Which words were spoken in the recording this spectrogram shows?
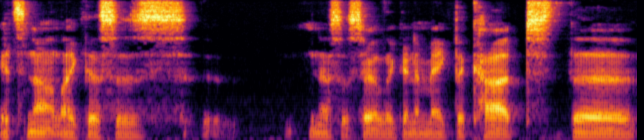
it's not like this is necessarily going to make the cut. The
